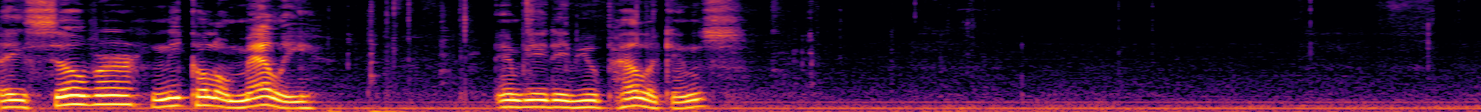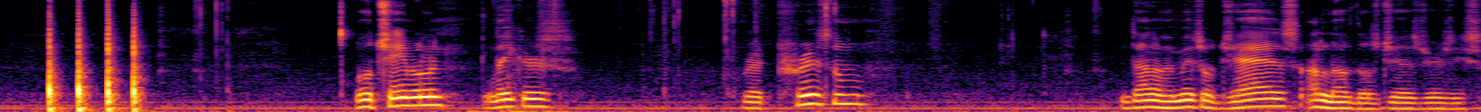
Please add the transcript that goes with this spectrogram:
A silver Nicolo Melli, NBA debut Pelicans. Wilt Chamberlain, Lakers, Red Prism. Donovan Mitchell, Jazz. I love those Jazz jerseys.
